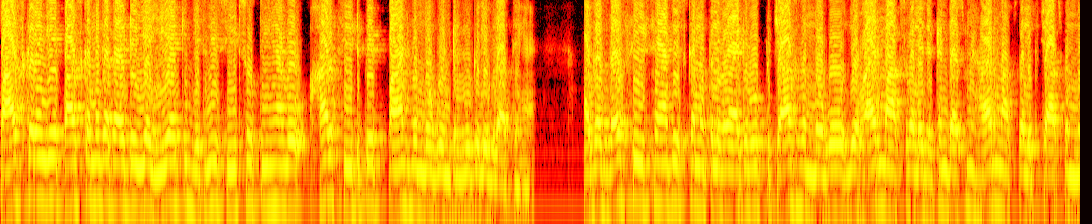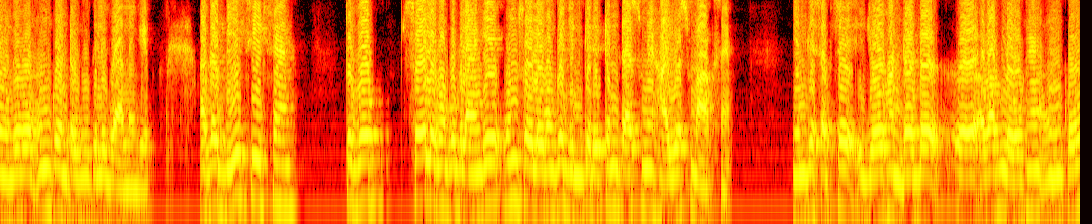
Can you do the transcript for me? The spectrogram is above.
पास करेंगे पास करने का क्राइटेरिया ये है कि जितनी सीट्स होती हैं, वो हर सीट पे पाँच बंदों को इंटरव्यू के लिए बुलाते हैं। अगर 10 सीट्स हैं तो इसका मतलब है कि वो 50 बंदों को, जो हायर मार्क्स वाले रिटर्न टेस्ट में हायर मार्क्स वाले 50 बंदे होंगे, वो उनको इंटरव्यू के लिए बुला लेंगे। अगर 20 सीट्स हैं तो वो सौ लोगों को बुलाएँगे, उन सौ लोगों के जिनके रिटर्न टेस्ट में हाईएस्ट मार्क्स हैं। जिनके सबसे जो हंड्रेड अब लोग हैं, उनको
